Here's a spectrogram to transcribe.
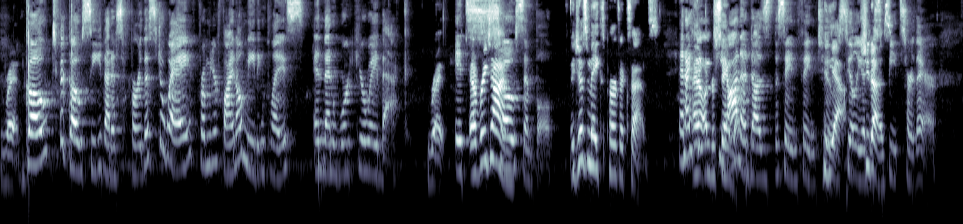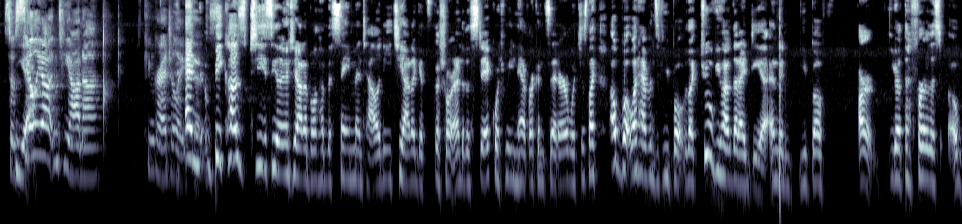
right. Go to the go see that is furthest away from your final meeting place, and then work your way back. Right. It's Every time. so simple. It just makes perfect sense. And I I think Tiana why. does the same thing too. Yeah, Celia she just does. beats her there. So Yeah. Celia and Tiana, congratulations. And because T- Celia and Tiana both have the same mentality, Tiana gets the short end of the stick, which we never consider. Which is like, oh, but what happens if you both, like, two of you have that idea, and then you both are you're at the furthest oh,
